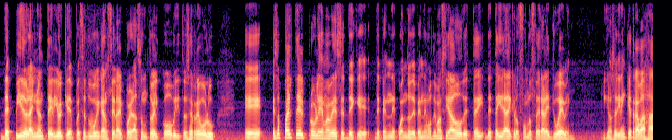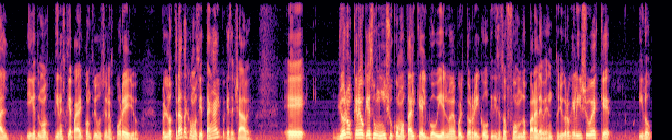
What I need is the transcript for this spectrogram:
despido del año anterior, que después se tuvo que cancelar por el asunto del COVID y todo ese revolú. Eh, eso es parte del problema a veces de que depende, cuando dependemos demasiado de, este, de esta idea de que los fondos federales llueven y que no se tienen que trabajar y que tú no tienes que pagar contribuciones por ello, pues los tratas como si están ahí porque se chave. Eh, yo no creo que es un issue como tal que el gobierno de Puerto Rico utilice esos fondos para el evento. Yo creo que el issue es que, y lo,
